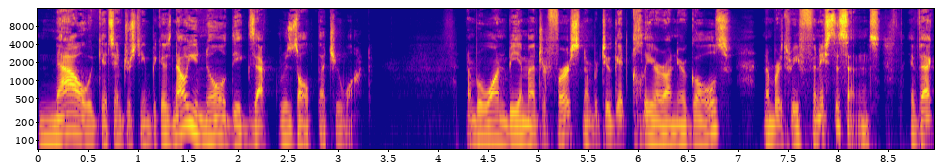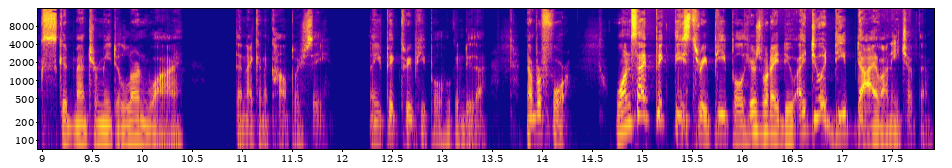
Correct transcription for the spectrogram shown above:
Now it gets interesting because now you know the exact result that you want. Number one, be a mentor first. Number two, get clear on your goals. Number three, finish the sentence. If X could mentor me to learn Y, then I can accomplish Z. Now you pick three people who can do that. Number four, once I pick these three people, here's what I do I do a deep dive on each of them.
